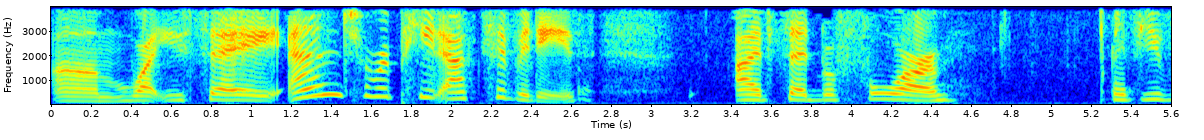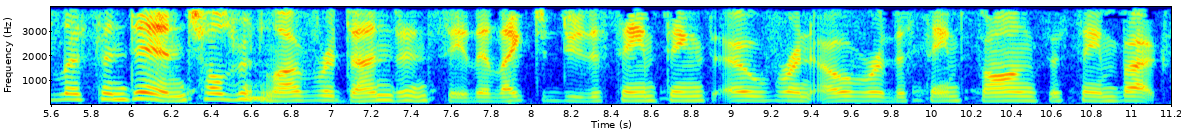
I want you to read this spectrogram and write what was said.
um, what you say and to repeat activities. I've said before if you've listened in, children love redundancy. They like to do the same things over and over, the same songs, the same books,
